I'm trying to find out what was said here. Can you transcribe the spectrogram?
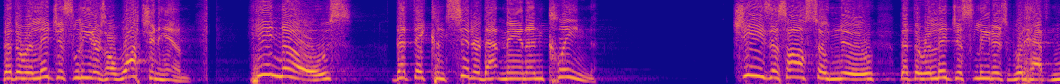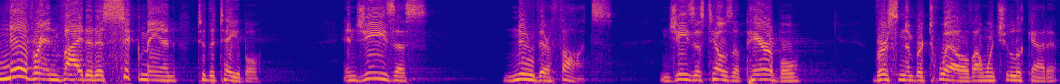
that the religious leaders are watching him. He knows that they consider that man unclean. Jesus also knew that the religious leaders would have never invited a sick man to the table. And Jesus knew their thoughts. And Jesus tells a parable, verse number 12. I want you to look at it.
